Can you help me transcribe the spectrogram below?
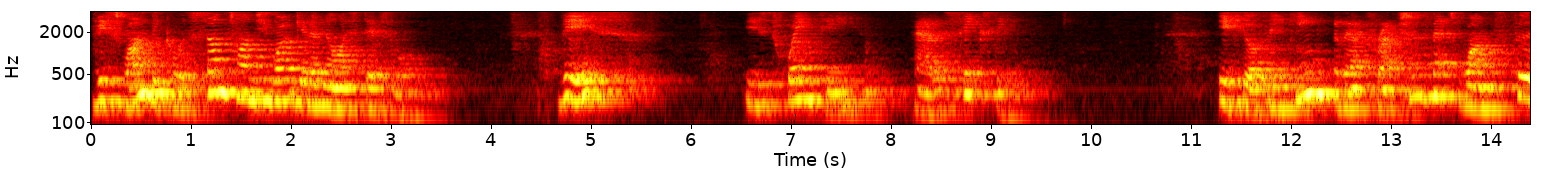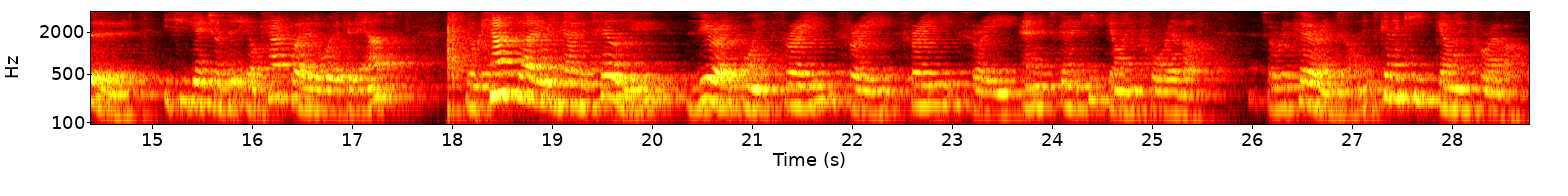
This one because sometimes you won't get a nice decimal. This is 20 out of 60. If you're thinking about fractions, that's one third. If you get your, your calculator to work it out, your calculator is going to tell you 0.3333 and it's going to keep going forever. It's a recurring sign. It's going to keep going forever.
